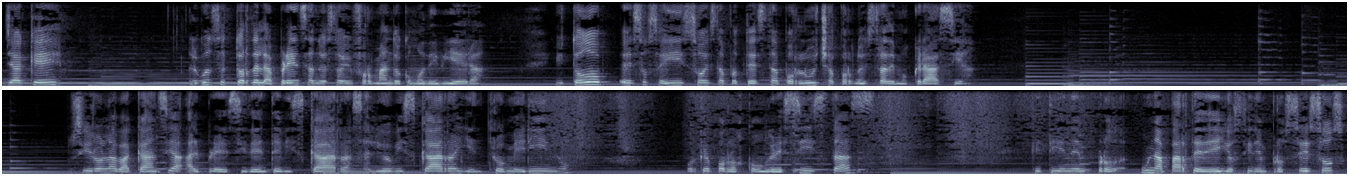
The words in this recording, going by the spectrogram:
ya que algún sector de la prensa no estaba informando como debiera. Y todo eso se hizo, esta protesta por lucha por nuestra democracia. Pusieron la vacancia al presidente Vizcarra, salió Vizcarra y entró Merino, porque por los congresistas que tienen, una parte de ellos tienen procesos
